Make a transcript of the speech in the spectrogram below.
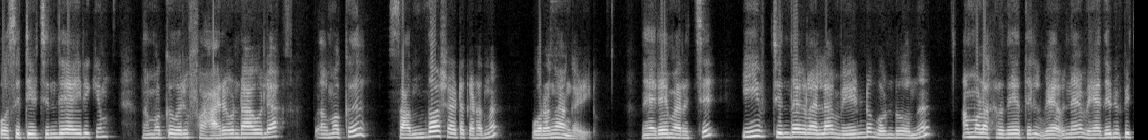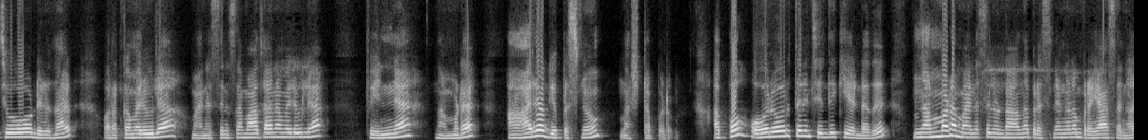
പോസിറ്റീവ് ചിന്തയായിരിക്കും. നമുക്ക് ഒരു ഭാരം ഉണ്ടാവില്ല. നമുക്ക് സന്തോഷമായിട്ട് കിടന്ന് ഉറങ്ങാൻ കഴിയും. നേരെ മറിച്ച് ഈ ചിന്തകളെല്ലാം വീണ്ടും കൊണ്ടുവന്ന് നമ്മളെ ഹൃദയത്തിൽ വേ വേദനിപ്പിച്ചുകൊണ്ടിരുന്നാൽ ഉറക്കം വരില്ല മനസ്സിന് സമാധാനം വരില്ല പിന്നെ നമ്മുടെ ആരോഗ്യ പ്രശ്നവും നഷ്ടപ്പെടും. അപ്പോൾ ഓരോരുത്തരും ചിന്തിക്കേണ്ടത് നമ്മുടെ മനസ്സിലുണ്ടാകുന്ന പ്രശ്നങ്ങളും പ്രയാസങ്ങൾ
